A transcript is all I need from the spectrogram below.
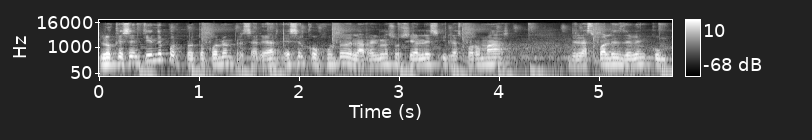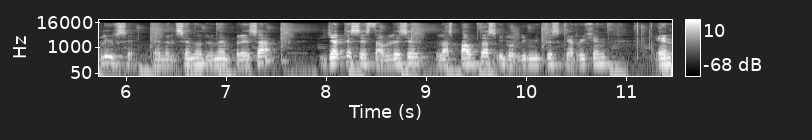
Lo que se entiende por protocolo empresarial es el conjunto de las reglas sociales y las formas de las cuales deben cumplirse en el seno de una empresa, ya que se establecen las pautas y los límites que rigen en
